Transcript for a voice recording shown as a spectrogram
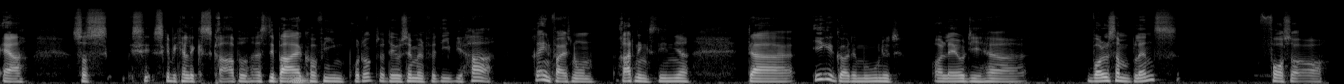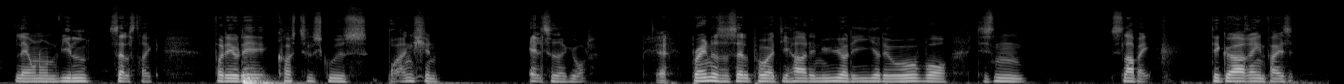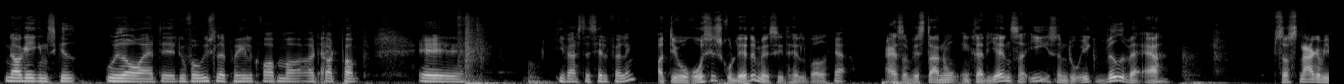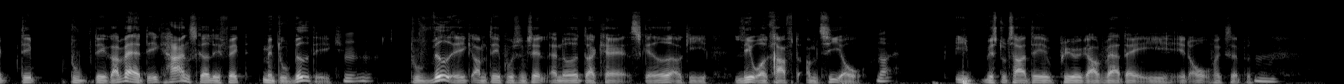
er så skal vi kalde det skrabet. Altså det bare er Mm. koffeinprodukter. Det er jo simpelthen fordi, vi har rent faktisk nogle retningslinjer, der ikke gør det muligt at lave de her voldsomme blends, for så at lave nogle vilde salgstrik. For det er jo det, kosttilskudsbranchen altid har gjort. Ja. Brander sig selv på, at de har det nye og det i og det å, hvor de sådan slap af. Det gør rent faktisk nok ikke en skid, udover at øh, du får udslæt på hele kroppen og, og et ja. godt pump. Øh, I værste tilfælde, ikke? Og det er jo russisk roulette med sit helbred. Ja. Altså, hvis der er nogle ingredienser i, som du ikke ved, hvad er, så snakker vi... Det, du, det kan godt være, at det ikke har en skadelig effekt, men du ved det ikke. Mm-hmm. du ved ikke, om det potentielt er noget, der kan skade og give leverkraft om 10 år. Nej. I, hvis du tager det pre-workout hver dag i et år, for eksempel. Mm.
